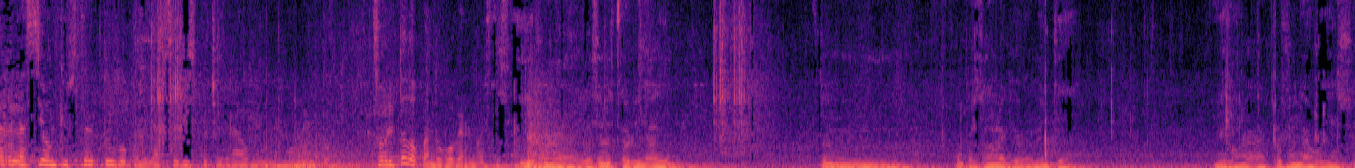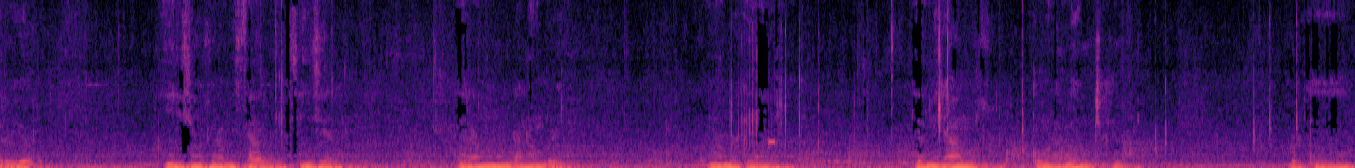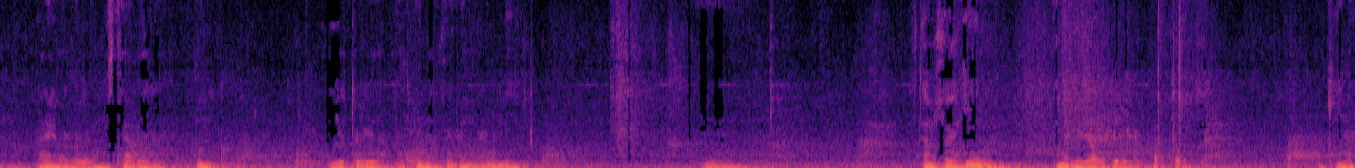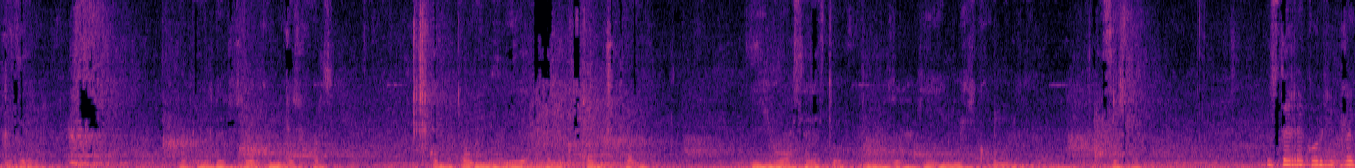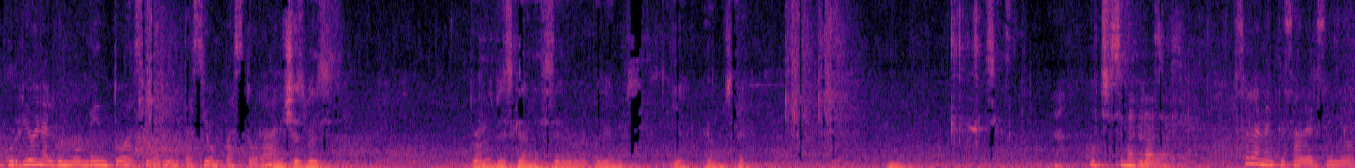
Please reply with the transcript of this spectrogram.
La relación que usted tuvo con el arzobispo Chedraui en el momento, sobre todo cuando gobernó este estado. fue una relación extraordinaria. Fue un- una persona que obviamente me dejó una profunda huella en su servidor y hicimos una amistad sincera. Era un gran hombre, un hombre que, que admirábamos como lo admira mucha gente, porque para el valor de la amistad era único. Y yo tuve la fortuna de tener un gran amigo. Eh, Estamos hoy aquí en, en el legado que llega para todos, aquí en la catedral, porque nos benefició con mucho esfuerzo, como todo en la vida, a le costó mucho trabajo, y llegó a hacer esto, aquí en México, como lo. ¿Usted recurri- recurrió en algún momento a su orientación pastoral? Muchas veces, pero las veces que era necesario lo acudíamos y acudíamos a él. Muchísimas gracias. Solamente saber, señor,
